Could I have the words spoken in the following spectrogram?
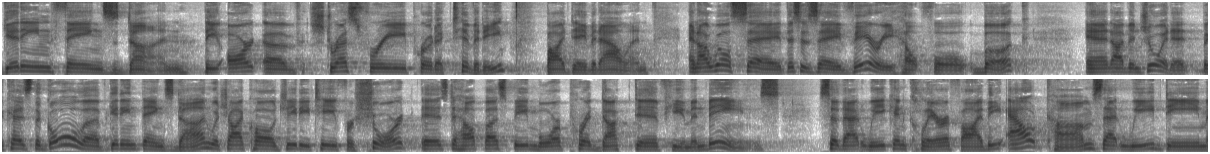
Getting Things Done The Art of Stress Free Productivity by David Allen. And I will say, this is a very helpful book. And I've enjoyed it because the goal of getting things done, which I call GDT for short, is to help us be more productive human beings so that we can clarify the outcomes that we deem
